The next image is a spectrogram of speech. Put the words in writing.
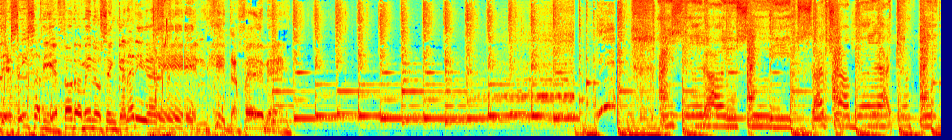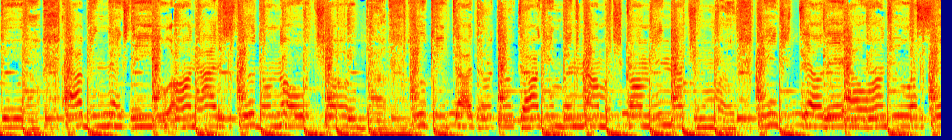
De 6 a 10, ahora menos en Canarias, en Hit FM. Are you serious? I try, but I can't figure out. I've been next to you all night and still don't know what you're about. You keep talking, talking, but not much coming out your mouth. Can't you tell that I want you? I say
